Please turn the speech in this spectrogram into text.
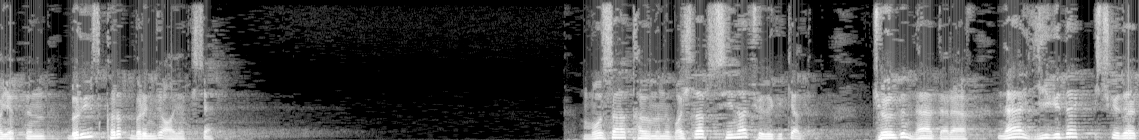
oyatdan bir yuz qirq birinchi oyatgacha muso qavmini boshlab sino cho'liga keldi. Cho'lda na daraxt na yigidak ichgidak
